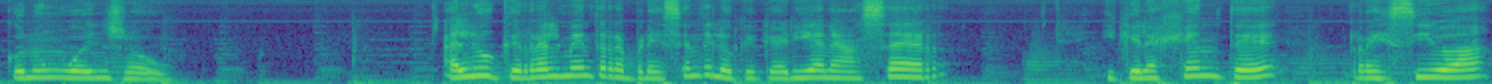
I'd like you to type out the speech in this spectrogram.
con un buen show. Algo que realmente represente lo que querían hacer y que la gente reciba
